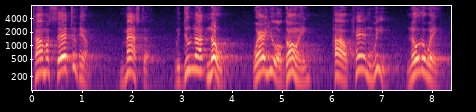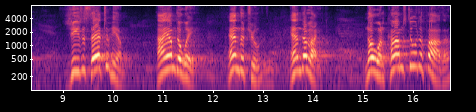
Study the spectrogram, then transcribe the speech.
Thomas said to him, Master, we do not know where you are going. How can we know the way? Jesus said to him, I am the way and the truth and the life. No one comes to the Father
